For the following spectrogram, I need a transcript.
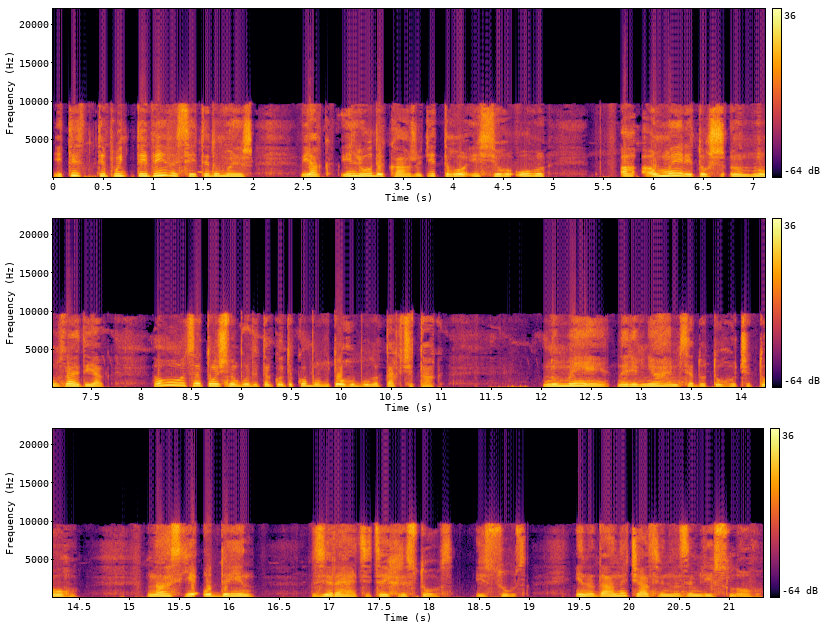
І ти, ти, ти дивишся, і ти думаєш, як і люди кажуть, і то, і сьо, о, а, а в мирі, то ж, е, ну, знаєте як, о, це точно буде тако, тако, бо того було так чи так. Ну ми не рівняємося до того чи того. У нас є один зірець, і цей Христос, Ісус. І на даний час Він на землі Слово.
